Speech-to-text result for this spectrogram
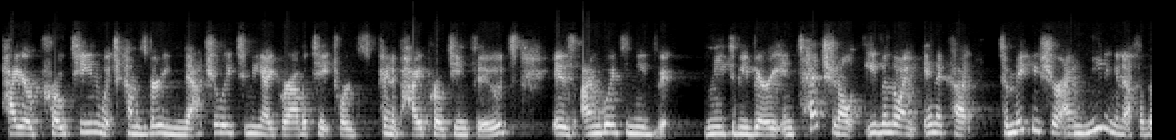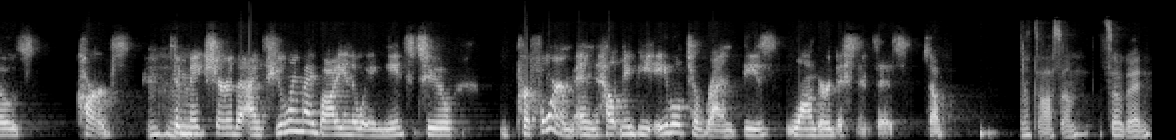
higher protein, which comes very naturally to me, I gravitate towards kind of high protein foods, is I'm going to need need to be very intentional, even though I'm in a cut to making sure I'm eating enough of those carbs mm-hmm. to make sure that I'm fueling my body in the way it needs to perform and help me be able to run these longer distances. So that's awesome. So good.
